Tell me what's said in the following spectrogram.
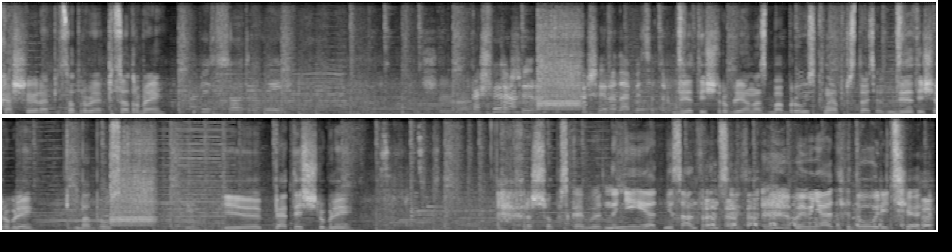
Кашира 500 рублей. 500 рублей? 500 рублей. Кашира. Кашира? Кашира. Да, 500 рублей. 2000 рублей у нас Бобруйск. Ну, я просто давайте. 2000 рублей. Бобрус. И 5000 рублей. Хорошо, пускай будет. Но нет, не Сан-Франциско. Вы меня дурите.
